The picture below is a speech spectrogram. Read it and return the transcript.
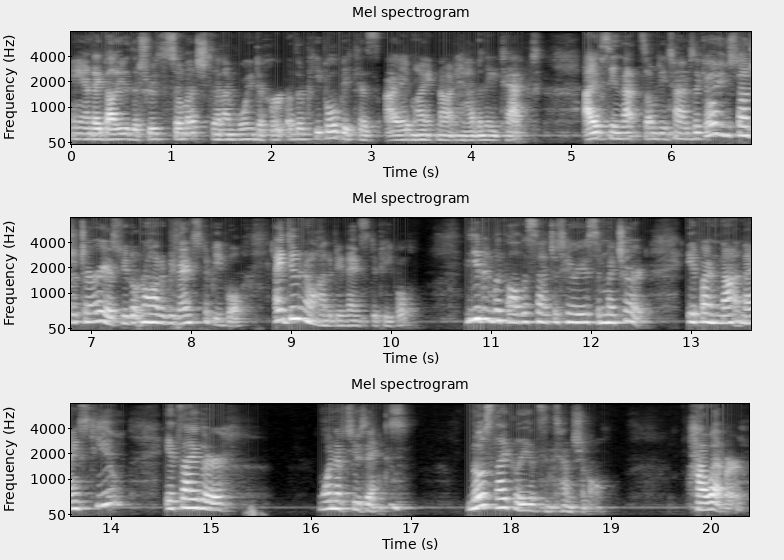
and I value the truth so much that I'm going to hurt other people because I might not have any tact. I've seen that so many times, like, oh, you're Sagittarius, you don't know how to be nice to people. I do know how to be nice to people, even with all the Sagittarius in my chart. If I'm not nice to you, it's either one of two things. Most likely it's intentional. However,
